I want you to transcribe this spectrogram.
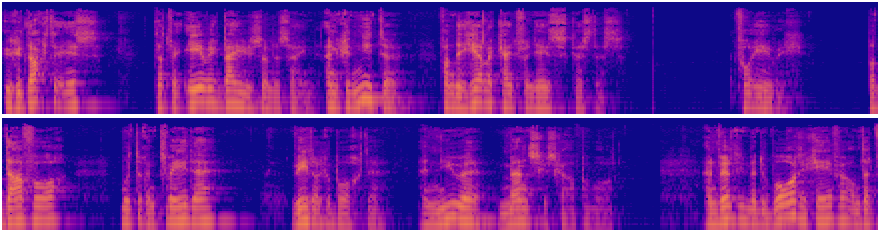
Uw gedachte is dat we eeuwig bij u zullen zijn en genieten van de heerlijkheid van Jezus Christus. Voor eeuwig. Maar daarvoor moet er een tweede wedergeboorte, een nieuwe mens geschapen worden. En wilt u me de woorden geven om dat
